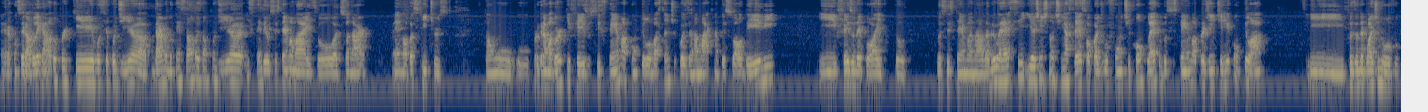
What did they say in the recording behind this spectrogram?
era considerado legado porque você podia dar manutenção, mas não podia estender o sistema mais ou adicionar né, novas features. Então, o, o, programador que fez o sistema compilou bastante coisa na máquina pessoal dele e fez o deploy do, do sistema na AWS e a gente não tinha acesso ao código-fonte completo do sistema para a gente recompilar e fazer o deploy de novo.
